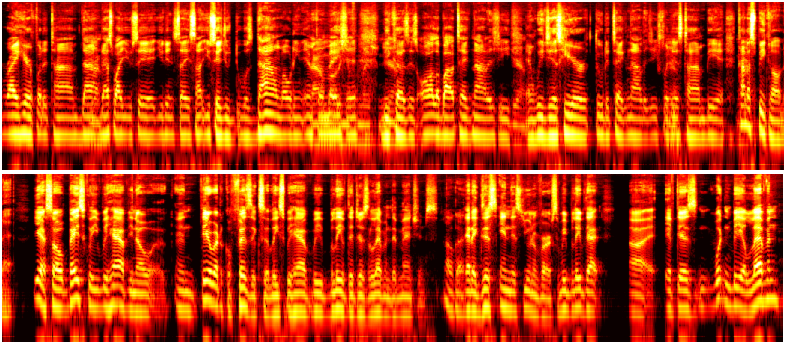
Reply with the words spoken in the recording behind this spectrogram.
right here for the time down. Yeah. That's why you said you didn't say something. You said you was downloading information, information, yeah. because it's all about technology Yeah. and we just here through the technology for this time being. Kind of speak on that. Yeah, so basically we have, you know, in theoretical physics at least, we have we believe that there's 11 dimensions Okay. that exist in this universe. We believe that uh, if there's wouldn't be 11,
